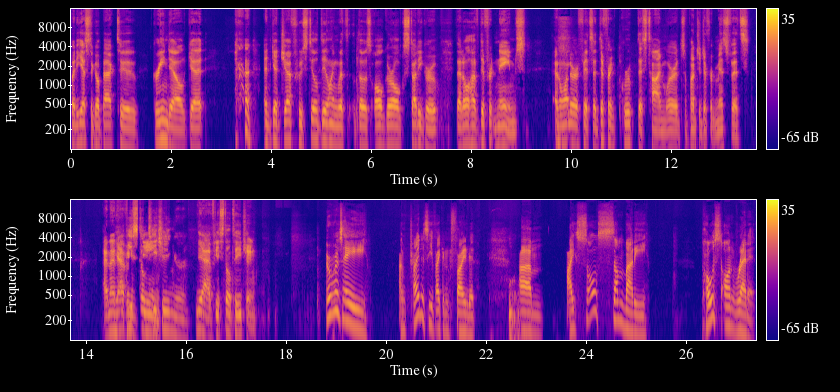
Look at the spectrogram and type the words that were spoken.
but he has to go back to Greendale get and get Jeff, who's still dealing with those all-girl study group that all have different names, and wonder if it's a different group this time where it's a bunch of different misfits. And then yeah, if he's still Dean- teaching or Yeah, if he's still teaching. There was a I'm trying to see if I can find it. Um, I saw somebody post on Reddit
